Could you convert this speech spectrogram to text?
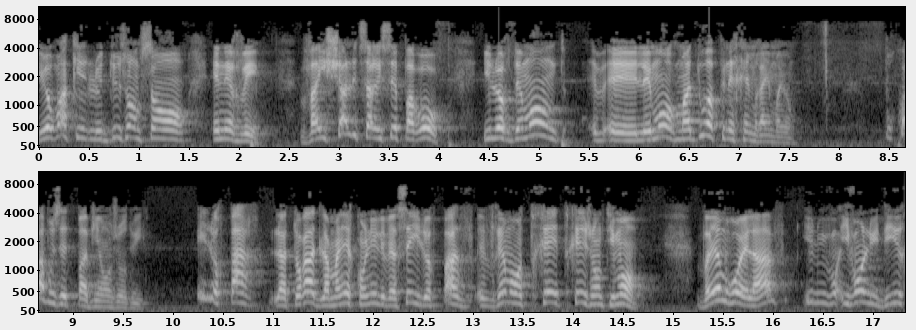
Il voit que les deux hommes sont énervés. Vaishal paro, il leur demande, les morts, madou Pourquoi vous n'êtes pas bien aujourd'hui? Il leur parle, la Torah, de la manière qu'on lit les versets, il leur parle vraiment très très gentiment. Ils vont lui dire,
